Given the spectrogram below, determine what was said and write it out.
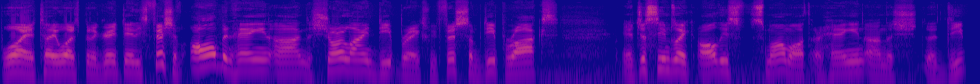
Boy, I tell you what, it's been a great day. These fish have all been hanging on the shoreline deep breaks. We fished some deep rocks, and it just seems like all these smallmouth are hanging on the, the deep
